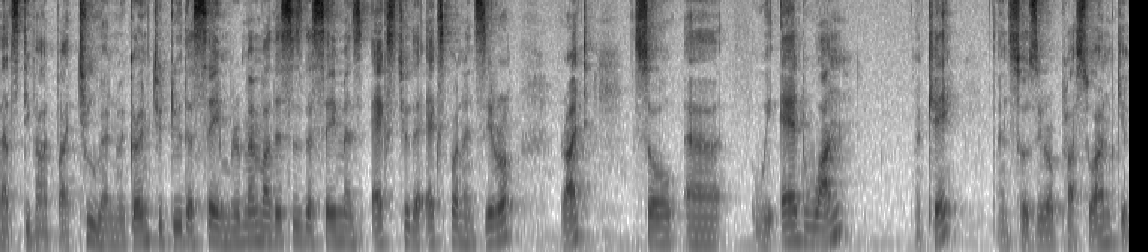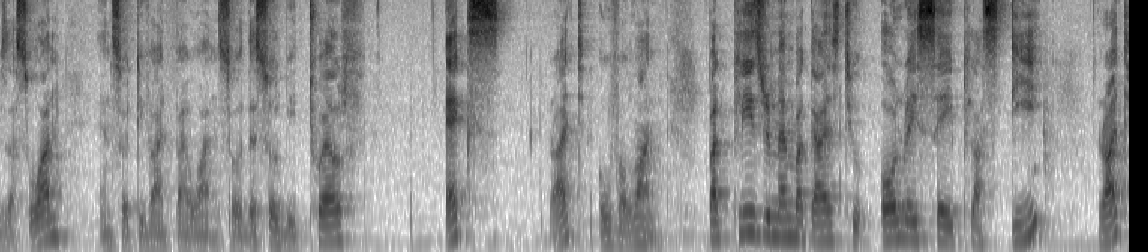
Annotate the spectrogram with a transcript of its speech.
That's divided by 2. And we're going to do the same. Remember, this is the same as x to the exponent 0, right? So uh, we add 1, okay? And so 0 plus 1 gives us 1. And so divide by 1. So this will be 12x, right, over 1. But please remember, guys, to always say plus d, right?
